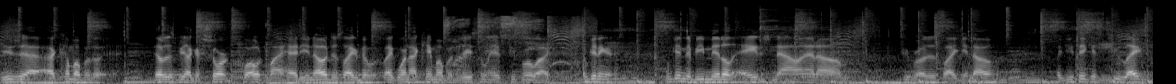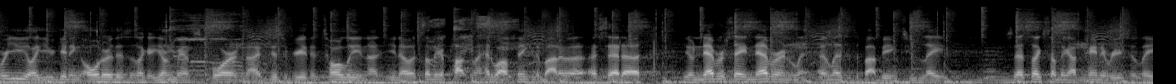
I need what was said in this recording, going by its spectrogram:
usually I, I come up with a, it'll just be like a short quote in my head, you know, just like the, like when I came up with recently, is people are like, I'm getting, I'm getting to be middle aged now, and um, people are just like, you know, like you think it's too late for you, like you're getting older. This is like a young man's sport, and I disagree with it totally. And I, you know, it's something that popped in my head while I'm thinking about it. I said, uh, you know, never say never unless it's about being too late. So that's like something I painted recently.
